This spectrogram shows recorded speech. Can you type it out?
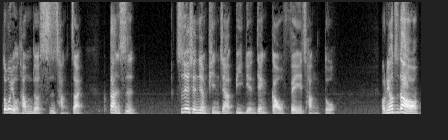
都有他们的市场在，但是世界先进的评价比联电高非常多。哦，你要知道哦，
